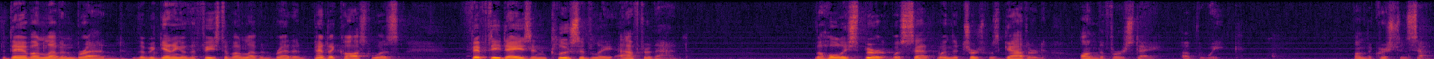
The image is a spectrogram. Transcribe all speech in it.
the day of unleavened bread, the beginning of the feast of unleavened bread, and Pentecost was 50 days inclusively after that. The Holy Spirit was sent when the church was gathered on the first day of the week, on the Christian Sabbath.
